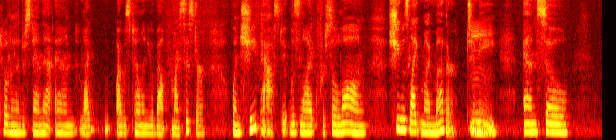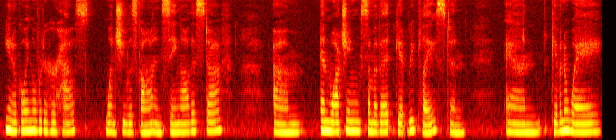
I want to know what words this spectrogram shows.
totally understand that and like i was telling you about my sister when she passed it was like for so long she was like my mother to me and so you know going over to her house when she was gone and seeing all this stuff um, and watching some of it get replaced and and given away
